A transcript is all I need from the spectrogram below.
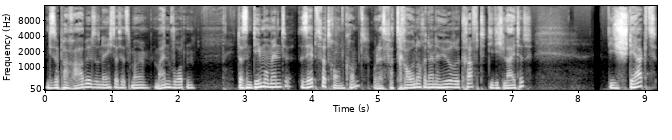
in dieser Parabel, so nenne ich das jetzt mal in meinen Worten, dass in dem Moment Selbstvertrauen kommt oder das Vertrauen auch in eine höhere Kraft, die dich leitet, die dich stärkt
